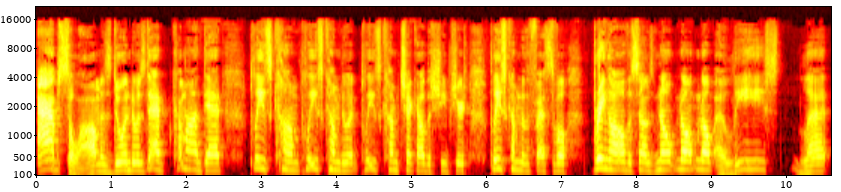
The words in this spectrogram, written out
Absalom is doing to his dad. Come on, Dad. Please come. Please come to it. Please come check out the sheep shears. Please come to the festival. Bring all the sons. Nope, nope, nope. At least let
